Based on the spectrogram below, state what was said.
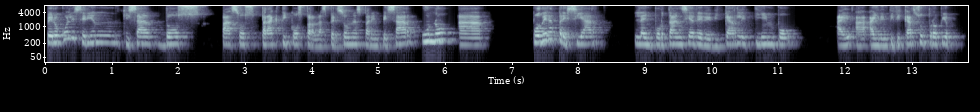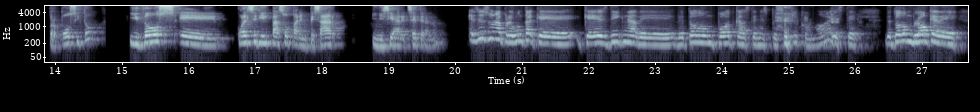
pero ¿cuáles serían quizá dos pasos prácticos para las personas para empezar? Uno, a poder apreciar la importancia de dedicarle tiempo a, identificar su propio propósito. Y dos, eh, ¿cuál sería el paso para empezar, iniciar, etcétera? ¿no? Esa es una pregunta que, que es digna de, de, todo un podcast en específico, ¿no? Este, de todo un bloque de,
